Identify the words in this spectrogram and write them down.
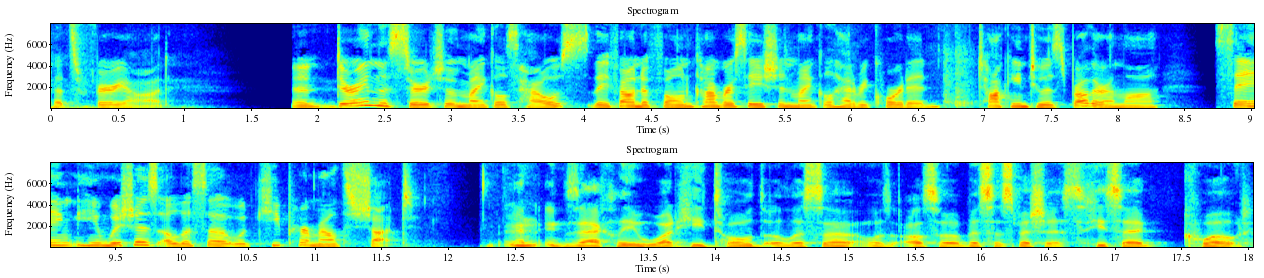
That's very odd. And during the search of Michael's house, they found a phone conversation Michael had recorded, talking to his brother in law, saying he wishes Alissa would keep her mouth shut. And exactly what he told Alissa was also a bit suspicious. He said, quote,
